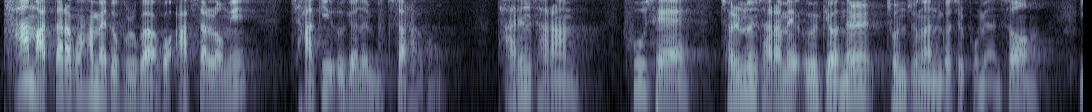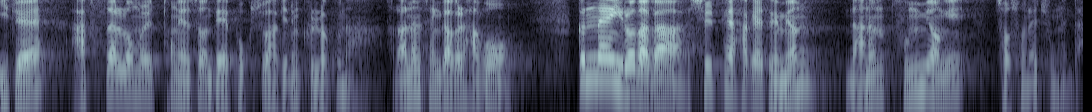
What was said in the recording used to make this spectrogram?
다 맞다라고 함에도 불구하고 압살롬이 자기 의견을 묵살하고 다른 사람 후세 젊은 사람의 의견을 존중하는 것을 보면서 이제 압살롬을 통해서 내 복수하기는 글렀구나라는 생각을 하고 끝내 이러다가 실패하게 되면 나는 분명히 저 손에 죽는다.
